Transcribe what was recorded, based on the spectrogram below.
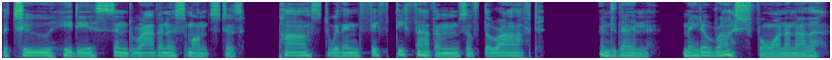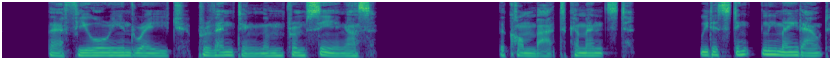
The two hideous and ravenous monsters passed within fifty fathoms of the raft, and then made a rush for one another, their fury and rage preventing them from seeing us. The combat commenced. We distinctly made out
